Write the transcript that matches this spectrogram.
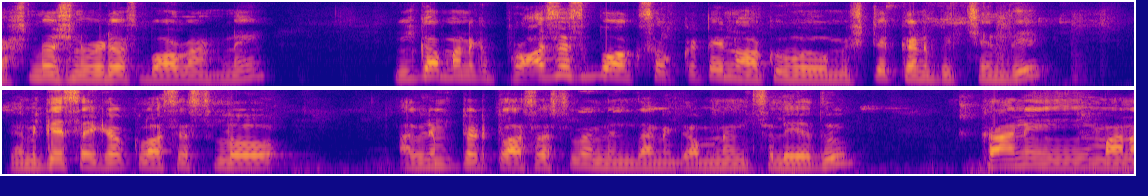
ఎక్స్ప్లెనేషన్ వీడియోస్ బాగుంటున్నాయి. ఇంకా మనకి ప్రాసెస్ బాక్స్ ఒక్కటే నాకు మిస్టేక్ అనిపించింది. ఎన్కే సైకో క్లాసెస్లో అన్లిమిటెడ్ క్లాసెస్లో నేను దాన్ని గమనించలేదు. కానీ మన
